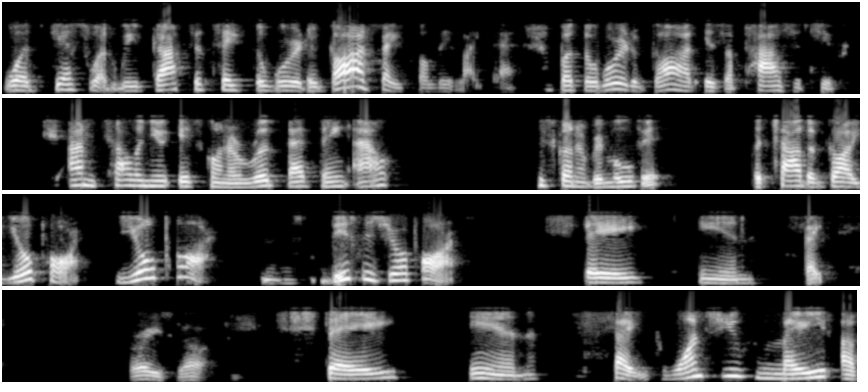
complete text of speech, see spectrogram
Well, guess what? We've got to take the word of God faithfully like that. But the word of God is a positive. I'm telling you, it's going to root that thing out. It's going to remove it. But child of God, your part, your part, this is your part. Stay in faith. Praise God. Stay in faith. Once you've made a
